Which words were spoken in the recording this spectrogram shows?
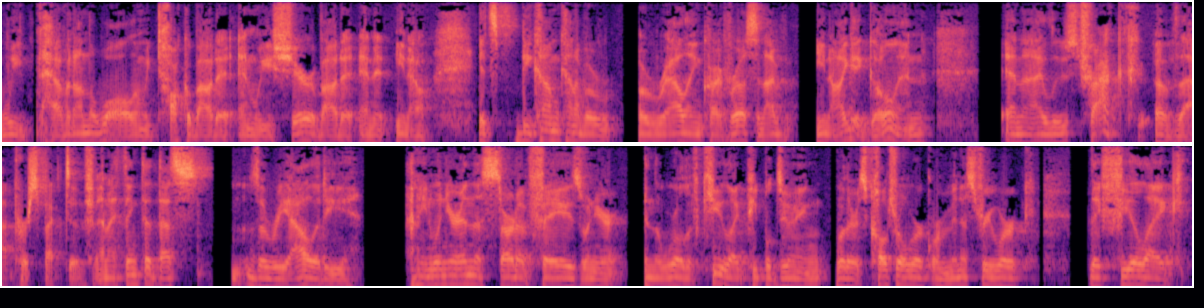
we have it on the wall and we talk about it and we share about it. And it, you know, it's become kind of a, a rallying cry for us. And I've, you know, I get going and I lose track of that perspective. And I think that that's the reality. I mean, when you're in the startup phase, when you're in the world of Q, like people doing whether it's cultural work or ministry work, they feel like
